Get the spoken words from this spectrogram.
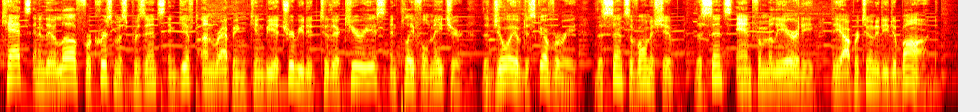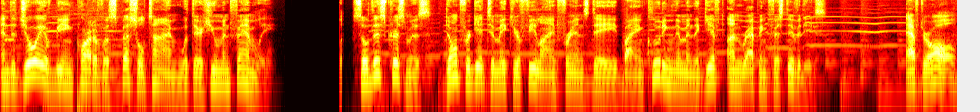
Cats and their love for Christmas presents and gift unwrapping can be attributed to their curious and playful nature, the joy of discovery, the sense of ownership, the scents and familiarity, the opportunity to bond, and the joy of being part of a special time with their human family. So this Christmas, don't forget to make your feline friends' day by including them in the gift unwrapping festivities. After all,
